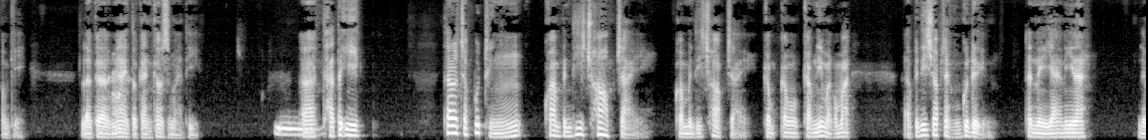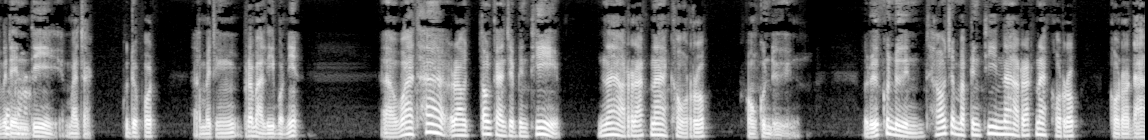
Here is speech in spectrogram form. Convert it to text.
โอเค แล้วก็ง่ายต่อการเข้าสมาธิถัดไปอีก ถ้าเราจะพูดถึงความเป็นที่ชอบใจ ความเป็นที่ชอบใจคำคำคำนี้หมายความว่าเป็นที่ชอบใจของคนอื่นท่านในยานี้นะในประเด็นที่มาจากพุทธพจน์หมายถึงพระบาลีบทเนี้ย ว่าถ้าเราต้องการจะเป็นที่น่ารักน่าเคารพของคนอื่น หรือคนอื่นเขาจะมาเป็นที่น่ารักน่าเคารพของเราได้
